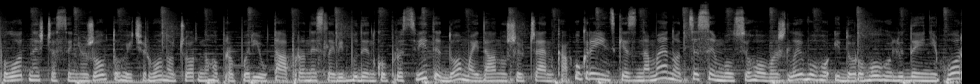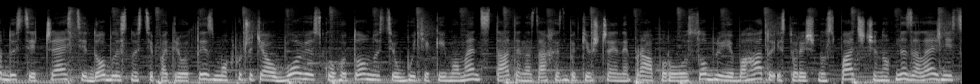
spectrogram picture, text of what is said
полотнища синьо-жовтого і червоно-чорного прапорів та пронесли від будинку просвіти до майдану Шевченка. Українське знамено це символ всього важливого і дорогого людині: гордості, честі, доблесності, патріотизму, почуття обов'язку, готовності у будь-який момент стати на захист батьківщини. Прапор уособлює багато історичну спадщину, незалежність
